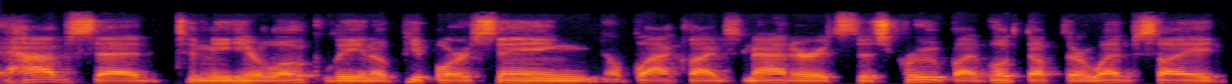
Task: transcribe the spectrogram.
have said to me here locally, you know, people are saying, you know, Black Lives Matter, it's this group. I've looked up their website.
